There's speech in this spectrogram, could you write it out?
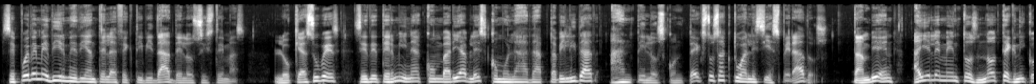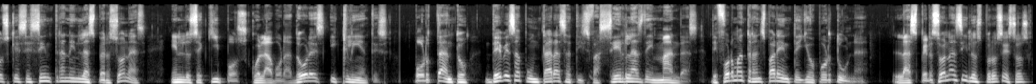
se puede medir mediante la efectividad de los sistemas, lo que a su vez se determina con variables como la adaptabilidad ante los contextos actuales y esperados. También hay elementos no técnicos que se centran en las personas, en los equipos, colaboradores y clientes. Por tanto, debes apuntar a satisfacer las demandas de forma transparente y oportuna. Las personas y los procesos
